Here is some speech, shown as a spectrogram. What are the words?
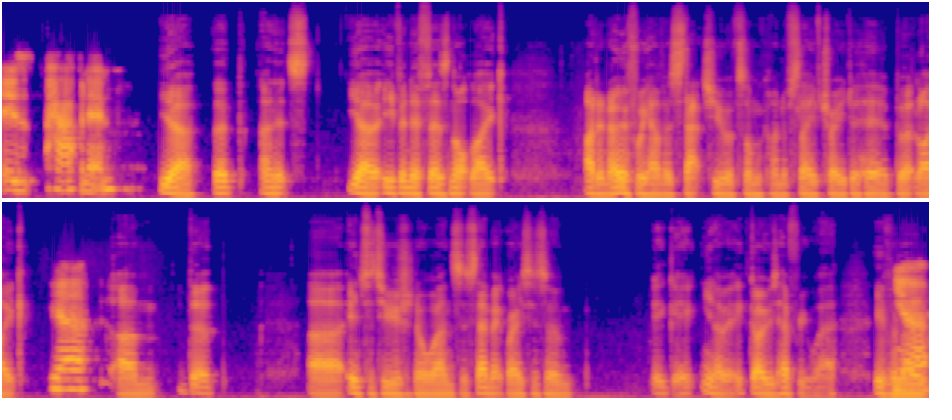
is happening. Yeah, that and it's yeah, even if there's not like I don't know if we have a statue of some kind of slave trader here, but like Yeah, um the uh, institutional and systemic racism, it, it you know it goes everywhere. Even Yeah. though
